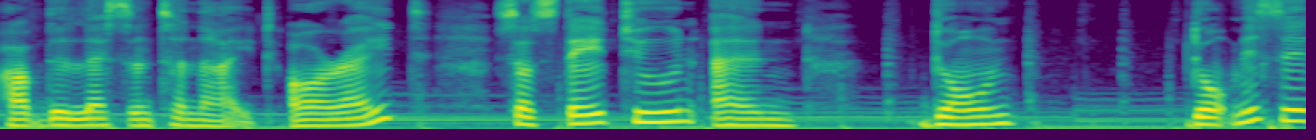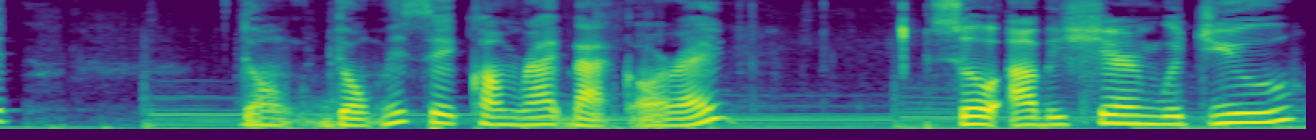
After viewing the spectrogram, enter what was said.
of the lesson tonight. All right? So stay tuned and don't don't miss it. Don't don't miss it. Come right back, all right? So I'll be sharing with you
